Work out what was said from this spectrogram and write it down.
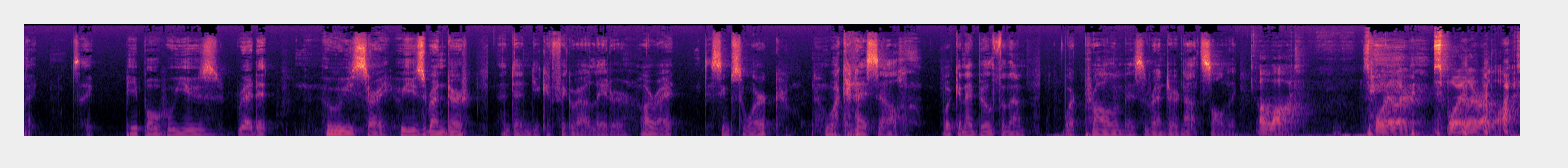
Like it's like people who use Reddit, who use sorry, who use Render, and then you can figure out later. All right, this seems to work. What can I sell? What can I build for them? What problem is Render not solving? A lot. Spoiler. Spoiler a lot.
